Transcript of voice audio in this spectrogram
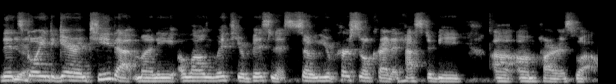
that's yeah. going to guarantee that money along with your business. So your personal credit has to be uh, on par as well.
